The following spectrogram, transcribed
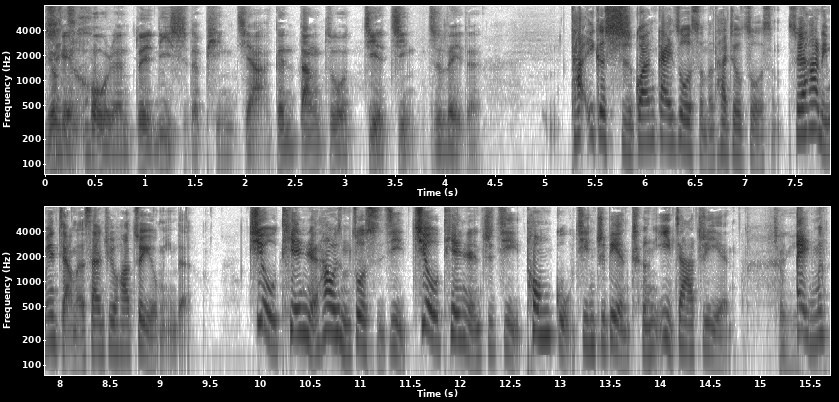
留给后人对历史的评价，跟当做借鉴之类的。他一个史官该做什么，他就做什么。所以他里面讲了三句话最有名的：救天人。他为什么做史记？救天人之际，通古今之变，成一家之言。哎、欸，你们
